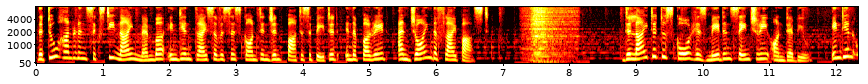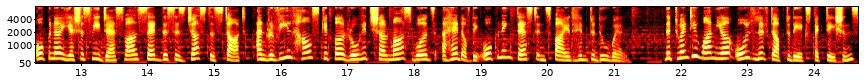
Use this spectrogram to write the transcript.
the 269 member Indian Tri Services contingent participated in the parade and joined the flypast. Delighted to score his maiden century on debut, Indian opener Yashasvi Jaiswal said this is just the start and revealed how skipper Rohit Sharma's words ahead of the opening test inspired him to do well. The 21 year old lived up to the expectations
